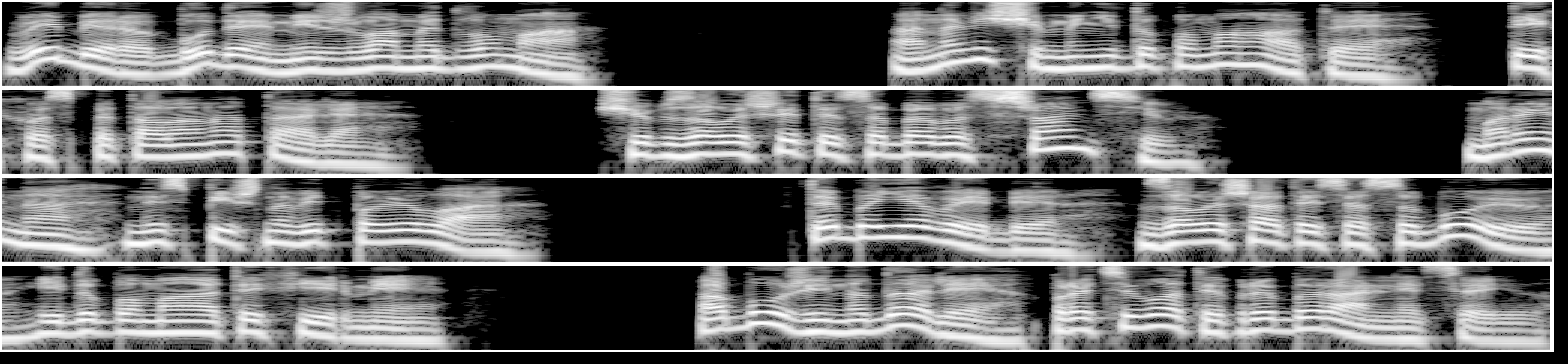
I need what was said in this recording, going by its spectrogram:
Вибір буде між вами двома. А навіщо мені допомагати? тихо спитала Наталя. Щоб залишити себе без шансів? Марина неспішно відповіла. В тебе є вибір залишатися собою і допомагати фірмі, або ж і надалі працювати прибиральницею.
